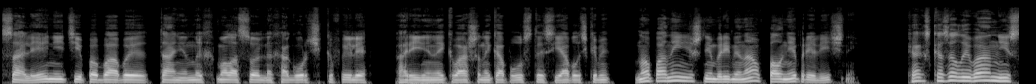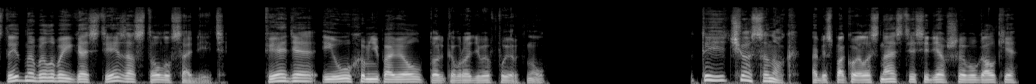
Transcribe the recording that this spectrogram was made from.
солений типа бабы Таниных малосольных огурчиков или Арининой квашеной капусты с яблочками, но по нынешним временам вполне приличный. Как сказал Иван, не стыдно было бы и гостей за стол усадить. Федя и ухом не повел, только вроде бы фыркнул. «Ты чё, сынок?» — обеспокоилась Настя, сидевшая в уголке.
